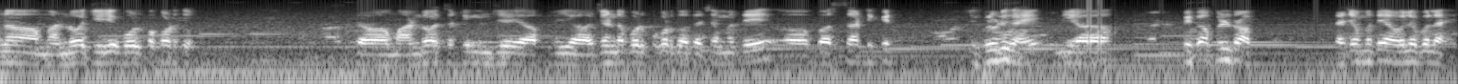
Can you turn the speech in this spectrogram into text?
आपण मांडवाची जे बोर्ड पकडतो तर मांडवासाठी म्हणजे आपली अजेंडा बोर्ड पकडतो. त्याच्यामध्ये बसचा तिकीट इन्क्लुडिंग आहे आणि पिकअप अँड ड्रॉप त्याच्यामध्ये अवेलेबल आहे.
